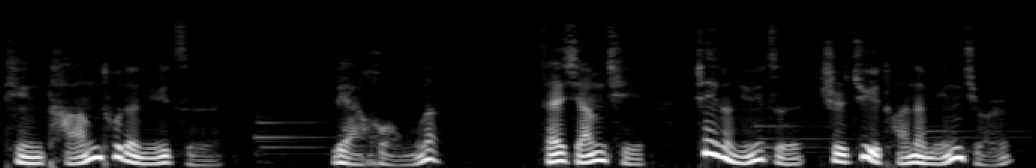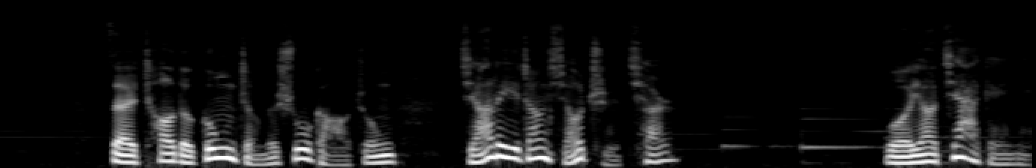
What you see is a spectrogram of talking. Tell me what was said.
挺唐突的女子，脸红了，才想起这个女子是剧团的名角儿，在抄的工整的书稿中夹了一张小纸签儿：“我要嫁给你。”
